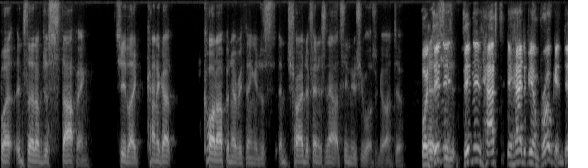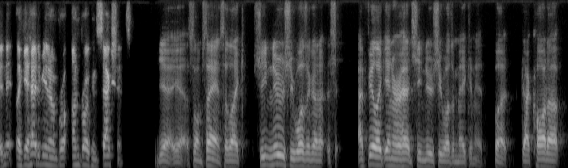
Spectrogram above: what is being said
but instead of just stopping, she like kind of got caught up in everything and just and tried to finish it out. She knew she wasn't going to. But Yeah, didn't it, didn't it have to? It had to be unbroken, didn't it? Like it had to be in unbro- unbroken sections. Yeah, yeah. That's what I'm saying. So like she knew she wasn't gonna. sh I feel like in her head she knew she wasn't making it, but got caught up.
